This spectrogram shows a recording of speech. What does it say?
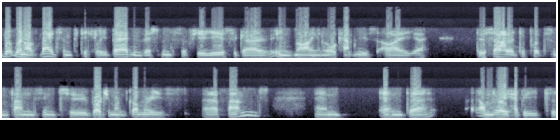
but when I've made some particularly bad investments a few years ago in mining and oil companies, I uh, decided to put some funds into Roger Montgomery's uh, funds, and and uh, I'm very happy to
